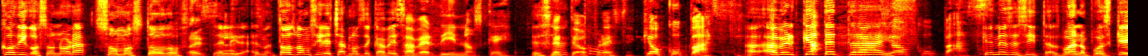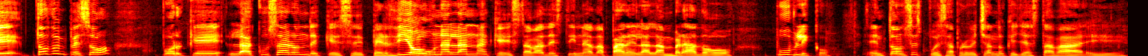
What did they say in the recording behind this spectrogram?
Código Sonora, somos todos. Celida. Todos vamos a ir a echarnos de cabeza. A ver, dinos qué. ¿Qué te Exacto. ofrece? ¿Qué ocupas? A, a ver, ¿qué te traes? ¿Qué ocupas? ¿Qué necesitas? Bueno, pues que todo empezó porque la acusaron de que se perdió una lana que estaba destinada para el alambrado público. Entonces, pues aprovechando que ya estaba, eh,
